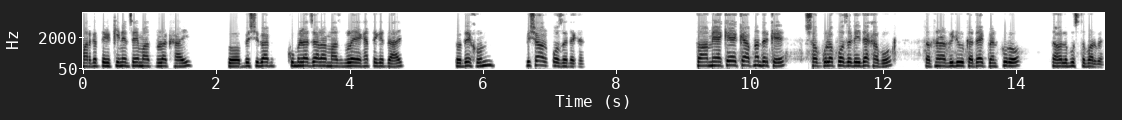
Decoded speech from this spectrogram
মার্কেট থেকে কিনে যে মাছগুলা খাই, তো বেশিরভাগ কুমিল্লা জেলার মাছগুলো এখান থেকে যায়। তো দেখুন, বিশাল প্রজেক্ট এখানে তো আমি একে একে আপনাদেরকে সবগুলো প্রজেক্টই দেখাবো। আপনারা ভিডিওটা দেখবেন পুরো, তাহলে বুঝতে পারবেন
